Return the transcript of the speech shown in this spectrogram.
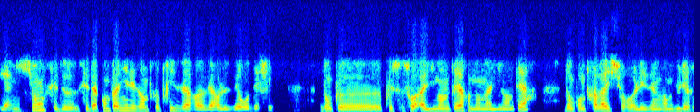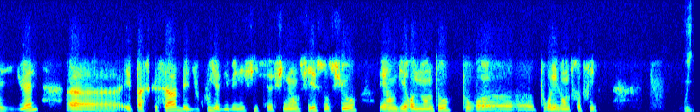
la mission, c'est d'accompagner les entreprises vers, vers le zéro déchet. Donc, euh, que ce soit alimentaire, non alimentaire. Donc, on travaille sur les invendus, les résiduels. Euh, et parce que ça, ben, du coup, il y a des bénéfices financiers, sociaux et environnementaux pour, euh, pour les entreprises. Oui,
